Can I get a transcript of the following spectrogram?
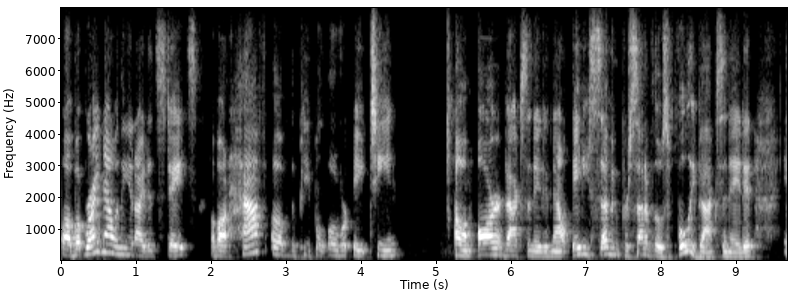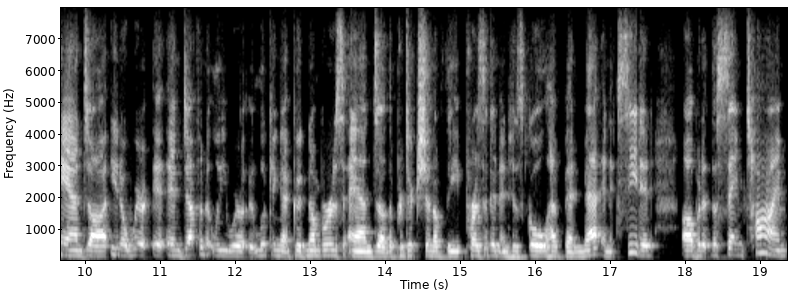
Uh, but right now in the United States, about half of the people over 18 um, are vaccinated now 87% of those fully vaccinated and uh, you know we're and definitely we're looking at good numbers and uh, the prediction of the president and his goal have been met and exceeded uh, but at the same time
